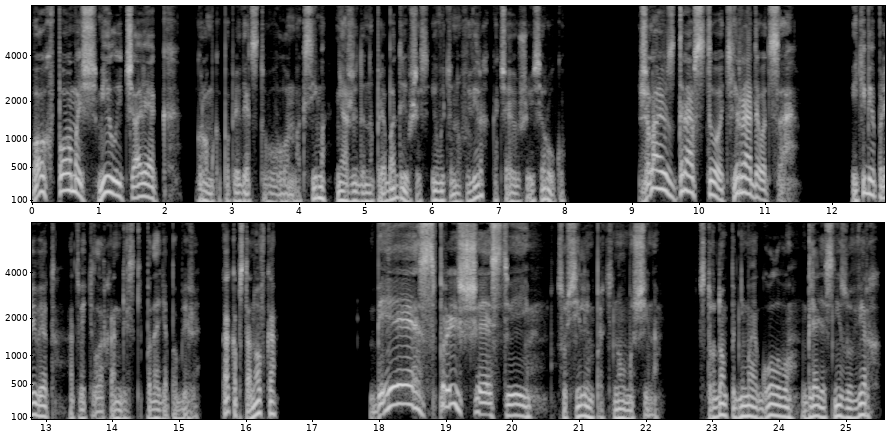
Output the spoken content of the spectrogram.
«Бог в помощь, милый человек!» — громко поприветствовал он Максима, неожиданно приободрившись и вытянув вверх качающуюся руку. «Желаю здравствовать и радоваться!» «И тебе привет!» — ответил Архангельский, подойдя поближе. «Как обстановка?» «Без происшествий!» — с усилием протянул мужчина. С трудом поднимая голову, глядя снизу вверх,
